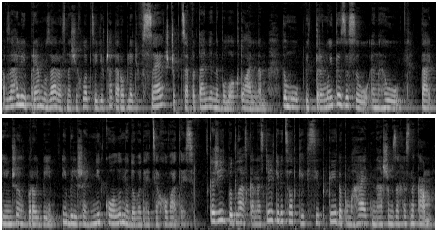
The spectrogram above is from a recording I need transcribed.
А взагалі, прямо зараз наші хлопці і дівчата роблять все, щоб це питання не було актуальним. Тому підтримуйте ЗСУ, НГУ та інших в боротьбі, і більше ніколи не доведеться ховатись. Скажіть, будь ласка, наскільки відсотків сітки допомагають нашим захисникам?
